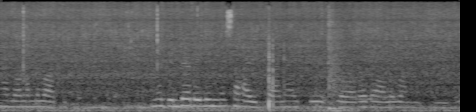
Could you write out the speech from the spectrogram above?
നല്ലോണം ഒന്ന് വാട്ടി കൊടുത്തിട്ടുണ്ട്. പിന്നെ ഇതിന്റെ ഇടയിൽ ഇന്ന് സഹായിക്കാനായിട്ട് ഒരാൾ വന്നിട്ടുണ്ട്.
